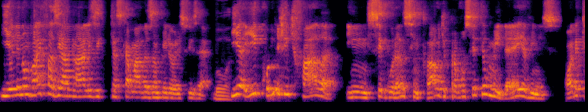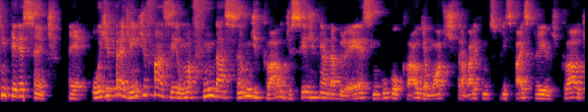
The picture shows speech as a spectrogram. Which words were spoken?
e ele não vai fazer a análise que as camadas anteriores fizeram. Boa. E aí, quando a gente fala em segurança em cloud, para você ter uma ideia, Vinícius, olha que interessante. É, hoje, para a gente fazer uma fundação de cloud, seja em AWS, em Google Cloud, a Moffitt trabalha com os principais players de cloud,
